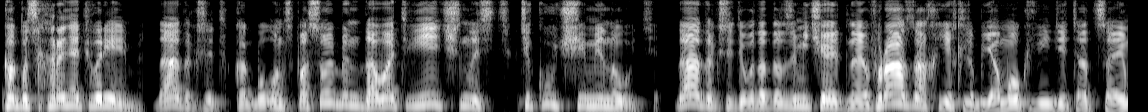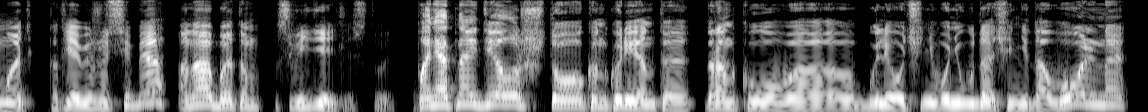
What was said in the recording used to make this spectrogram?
как бы сохранять время, да, так сказать, как бы он способен давать вечность текущей минуте. Да, так сказать, вот эта замечательная фраза, ах, если бы я мог видеть отца и мать, как я вижу себя, она об этом свидетельствует. Понятное дело, что конкуренты Дранкова были очень его неудачи недовольны.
